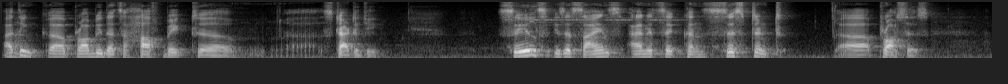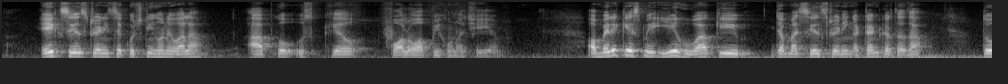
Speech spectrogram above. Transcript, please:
I hmm. think uh, probably that's a half baked uh, uh, strategy. Sales is a science and it's a consistent uh, process. एक सेल्स ट्रेनिंग से कुछ नहीं होने वाला आपको उसके फॉलो अप भी होना चाहिए और मेरे केस में ये हुआ कि जब मैं सेल्स ट्रेनिंग अटेंड करता था तो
